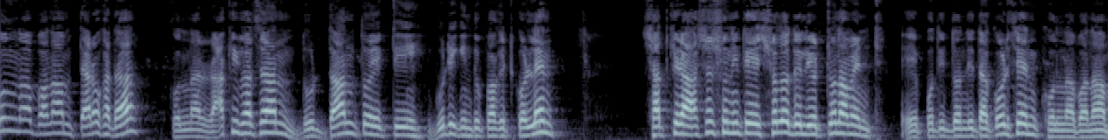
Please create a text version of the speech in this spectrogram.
খুলনা বনাম তেরো খাদা খুলনার রাকিব হাসান দুর্দান্ত একটি গুটি কিন্তু পকেট করলেন। সাতক্ষীরা আশাশুনিতে ষোলো দলীয় টুর্নামেন্ট এ প্রতিদ্বন্দ্বিতা করছেন খুলনা বনাম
